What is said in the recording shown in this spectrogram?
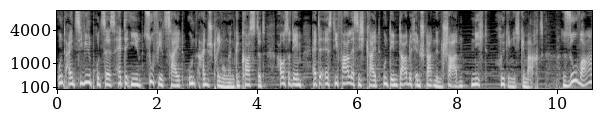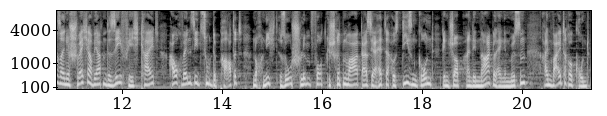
und ein Zivilprozess hätte ihn zu viel Zeit und Anstrengungen gekostet. Außerdem hätte es die Fahrlässigkeit und den dadurch entstandenen Schaden nicht rückgängig gemacht. So war seine schwächer werdende Sehfähigkeit, auch wenn sie zu Departed noch nicht so schlimm fortgeschritten war, dass er hätte aus diesem Grund den Job an den Nagel hängen müssen, ein weiterer Grund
